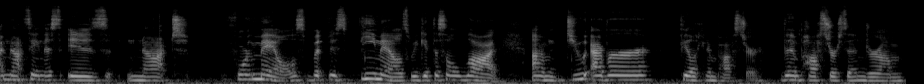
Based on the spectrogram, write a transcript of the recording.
I'm not saying this is not for males, but as females, we get this a lot. Um, do you ever feel like an imposter? The imposter syndrome.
